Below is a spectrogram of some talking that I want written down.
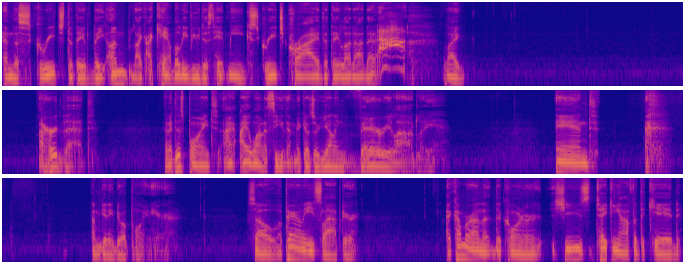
And the screech that they, they un, like, I can't believe you just hit me, screech cry that they let out, that, ah! Like, I heard that. And at this point, I, I want to see them because they're yelling very loudly. And I'm getting to a point here. So apparently he slapped her. I come around the, the corner. She's taking off with the kid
